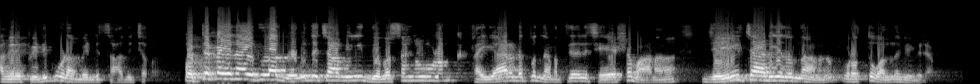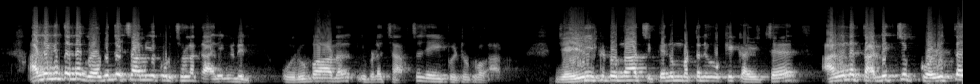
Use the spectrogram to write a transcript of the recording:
അങ്ങനെ പിടികൂടാൻ വേണ്ടി സാധിച്ചത്. ഒറ്റക്കൈനായിട്ടുള്ള ഗോവിന്ദസ്വാമി ദിവസങ്ങളോളം തയ്യാറെടുപ്പ് നടത്തിയതിന് ശേഷമാണ് ജയിൽ ചാടിയതെന്നാണ് പുറത്തു വന്ന വിവരം. അല്ലെങ്കിൽ തന്നെ ഗോവിന്ദസ്വാമിയെ കുറിച്ചുള്ള കാര്യങ്ങളിൽ ഒരുപാട് ഇവിടെ ചർച്ച ചെയ്യപ്പെട്ടിട്ടുള്ളതാണ്. ജയിലിൽ കിട്ടുന്ന ചിക്കനും മട്ടനും ഒക്കെ കഴിച്ച് അങ്ങനെ തടിച്ച് കൊഴുത്ത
